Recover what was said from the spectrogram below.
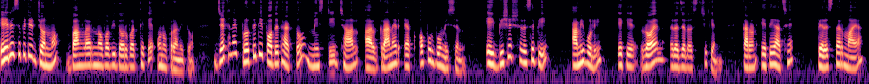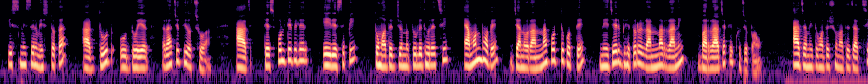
এই রেসিপিটির জন্ম বাংলার নবাবী দরবার থেকে অনুপ্রাণিত, যেখানে প্রতিটি পদে থাকত মিষ্টি, ঝাল আর গ্রানের এক অপূর্ব মিশেল। এই বিশেষ রেসিপি আমি বলি একে রয়্যাল রেজালাস চিকেন, কারণ এতে আছে পেরেস্তার মায়া কিশমিশের মিষ্টতা আর দুধ ও দইয়ের রাজকীয় ছোঁয়া। আজ টেস্টফুল টেবিলের এই রেসিপি তোমাদের জন্য তুলে ধরেছি এমনভাবে যেন রান্না করতে করতে নিজের ভেতরের রান্নার রানী বা রাজাকে খুঁজে পাও। আজ আমি তোমাদের শোনাতে যাচ্ছি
